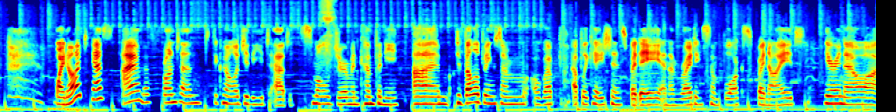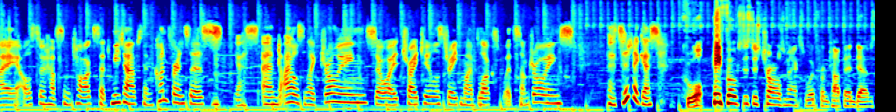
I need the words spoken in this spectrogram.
Why not? Yes, I am a front end technology lead at a small German company. I'm developing some web applications by day and I'm writing some blogs by night. Here and now, I also have some talks at meetups and conferences. Yes, and I also like drawing, so I try to illustrate my blogs with some drawings. That's it, I guess. Cool. Hey, folks, this is Charles Max Wood from Top End Devs.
